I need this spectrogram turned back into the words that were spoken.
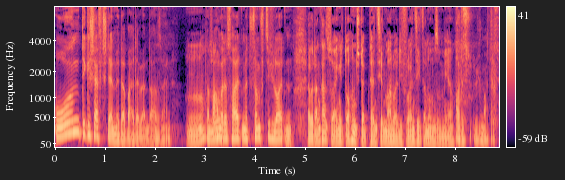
und die Geschäftsstellenmitarbeiter werden da sein. Mhm, dann so. machen wir das halt mit 50 Leuten. Aber dann kannst du eigentlich doch ein Stepptänzchen machen, weil die freuen sich dann umso mehr. Oh, das, ich mach das.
